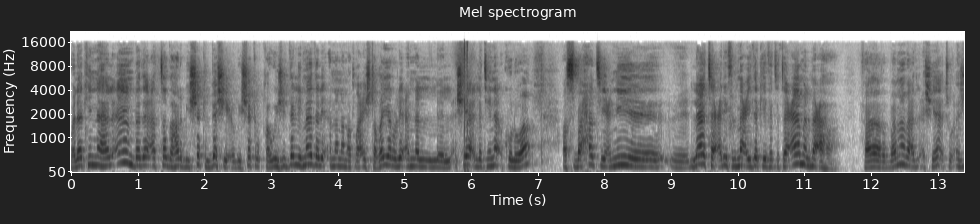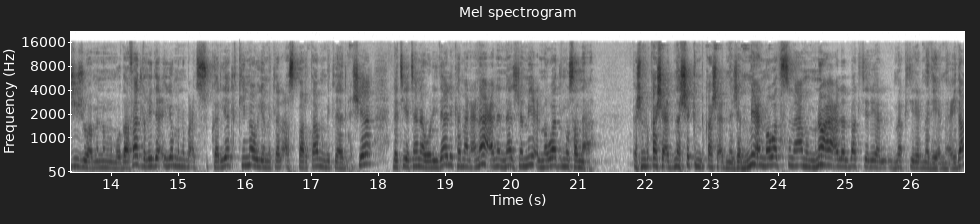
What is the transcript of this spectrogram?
ولكنها الآن بدأت تظهر بشكل بشع وبشكل قوي جدا. لماذا؟ لأن نمط العيش تغير ولان الأشياء التي نأكلها أصبحت يعني لا تعرف المعدة كيف تتعامل معها. فربما بعض الأشياء تؤججها من المضافات الغذائية ومن بعض السكريات الكيماوية مثل الاسبرتام مثل هذه الأشياء التي يتناول لذلك منعنا على الناس جميع المواد المصنعة. باش ما يبقاش عندنا شك ما يبقاش عندنا جميع المواد الصناعية ممنوعة على البكتيريا البكتيريا المعده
